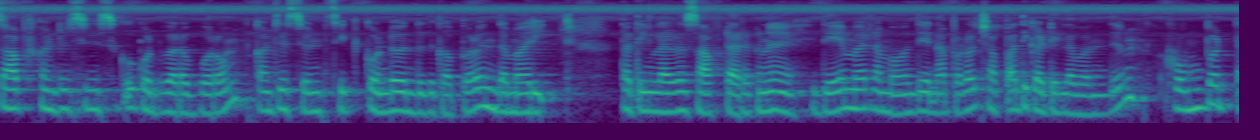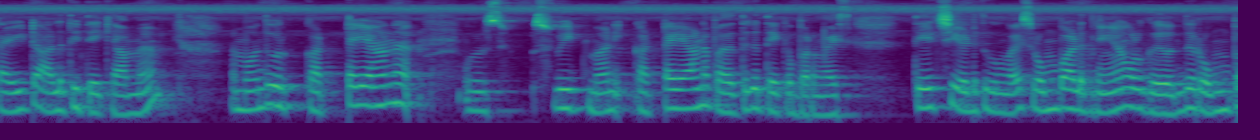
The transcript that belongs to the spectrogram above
சாஃப்ட் கன்சிஸ்டன்சிக்கு கொண்டு வர போகிறோம் கன்சிஸ்டன்சிக்கு கொண்டு வந்ததுக்கப்புறம் இந்த மாதிரி. பார்த்திங்களா எவ்வளோ சாஃப்டாக இருக்குன்னு. இதே மாதிரி நம்ம வந்து என்ன பண்ணுறோம் சப்பாத்தி கட்டையில் வந்து ரொம்ப டைட்டாக அழுத்தி தேய்க்காமல் நம்ம வந்து ஒரு கட்டையான ஒரு ஸ்வீட் மாதிரி கட்டையான பதத்துக்கு தேய்க்க போகிறோம் கைஸ் தேய்ச்சி எடுத்துக்கோங்க கைஸ் ரொம்ப அழுத்துனீங்கன்னா உங்களுக்கு வந்து ரொம்ப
